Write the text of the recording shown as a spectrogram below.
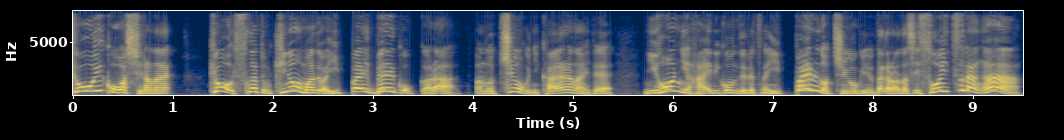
今日以降は知らない。今日、少なくとも昨日まではいっぱい米国から、あの、中国に帰らないで、日本に入り込んでるやつがいっぱいいるの、中国に。だから私、そいつらが、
